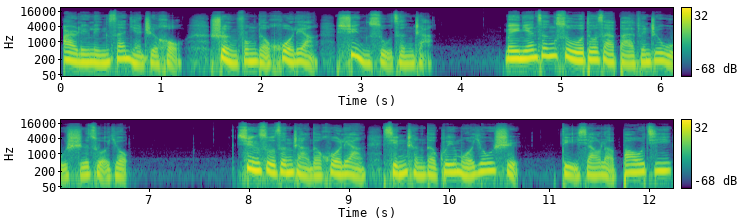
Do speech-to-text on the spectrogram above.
二零零三年之后，顺丰的货量迅速增长，每年增速都在百分之五十左右。迅速增长的货量形成的规模优势，抵消了包机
